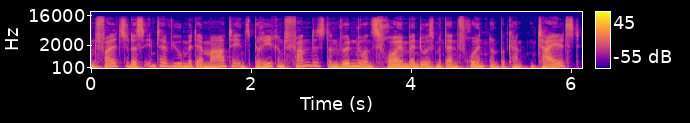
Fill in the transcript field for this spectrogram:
Und falls du das Interview mit der Marte inspirierend fandest, dann würden wir uns freuen, wenn du es mit deinen Freunden und Bekannten teilst.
